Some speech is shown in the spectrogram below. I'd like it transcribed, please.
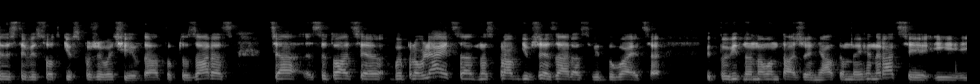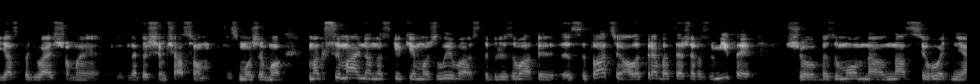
50% споживачів. Да, тобто зараз ця ситуація виправляється. Насправді вже зараз відбувається відповідне навантаження атомної генерації, і я сподіваюся, що ми найближчим часом зможемо максимально наскільки можливо стабілізувати е, ситуацію. Але треба теж розуміти, що безумовно у нас сьогодні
